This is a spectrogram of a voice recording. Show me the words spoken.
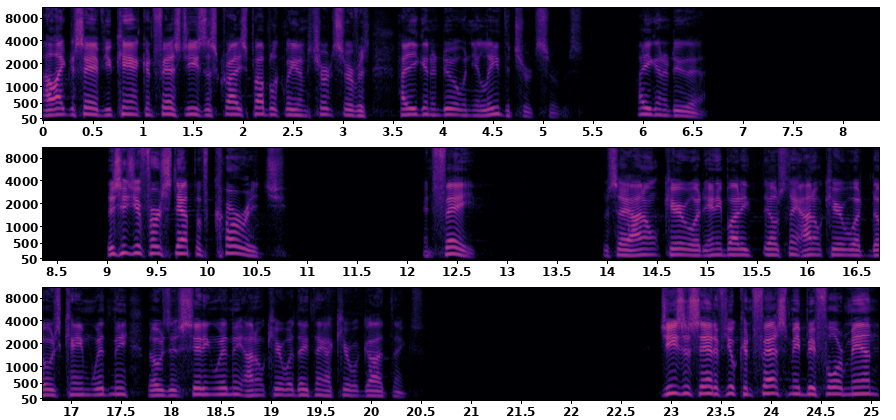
I like to say if you can't confess Jesus Christ publicly in a church service, how are you going to do it when you leave the church service? How are you going to do that? This is your first step of courage and faith to say, I don't care what anybody else thinks. I don't care what those came with me, those that's sitting with me. I don't care what they think. I care what God thinks. Jesus said, If you'll confess me before men,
